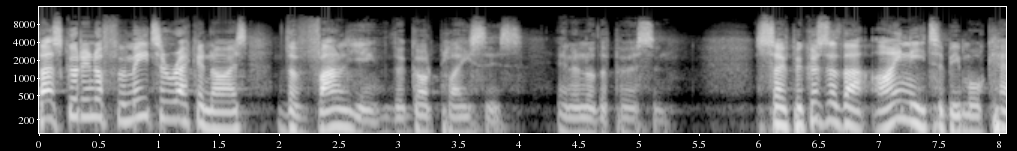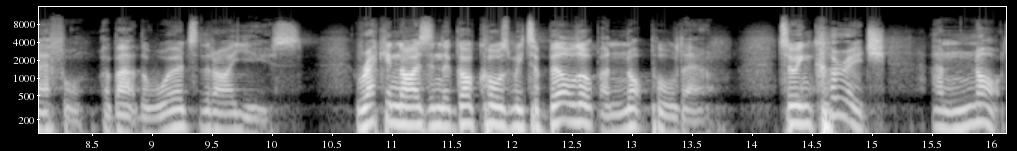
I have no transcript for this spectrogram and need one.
That's good enough for me to recognize the value that God places in another person. So, because of that, I need to be more careful about the words that I use, recognizing that God calls me to build up and not pull down, to encourage and not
